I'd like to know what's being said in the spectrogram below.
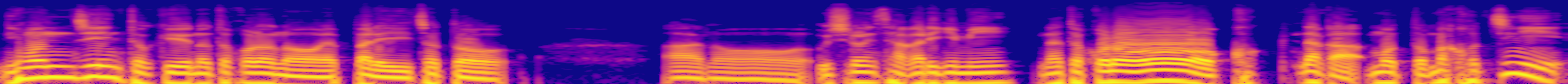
日本人特有のところの、やっぱりちょっと、あの、後ろに下がり気味なところを、こなんかもっと、まあ、こっちに、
